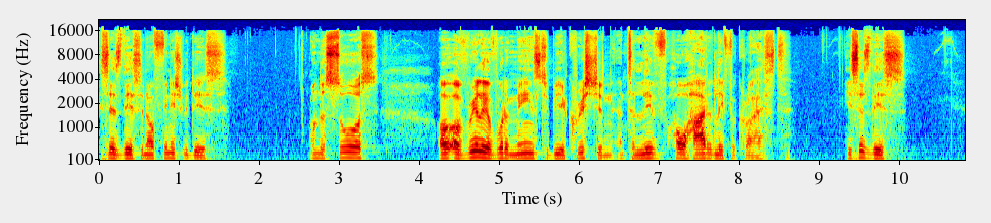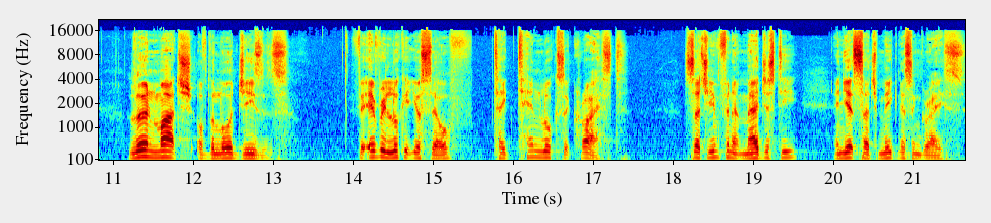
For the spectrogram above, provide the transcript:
says this, and I'll finish with this on the source of, of really of what it means to be a Christian and to live wholeheartedly for Christ. He says this Learn much of the Lord Jesus. For every look at yourself, take ten looks at Christ. Such infinite majesty, and yet such meekness and grace,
